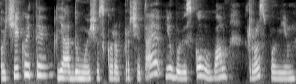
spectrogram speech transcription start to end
Очікуйте, я думаю, що скоро прочитаю і обов'язково вам розповім.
